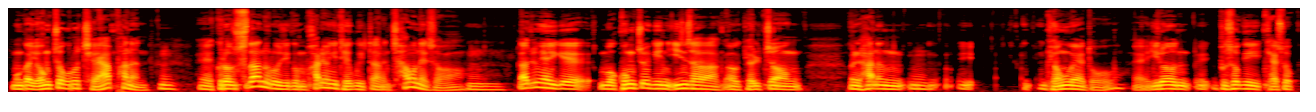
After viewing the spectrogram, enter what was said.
뭔가 영적으로 제압하는 음. 예, 그런 수단으로 지금 활용이 되고 있다는 차원에서 음. 나중에 이게 뭐 공적인 인사 어, 결정을 하는 음. 이 경우에도 예, 이런 부속이 계속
